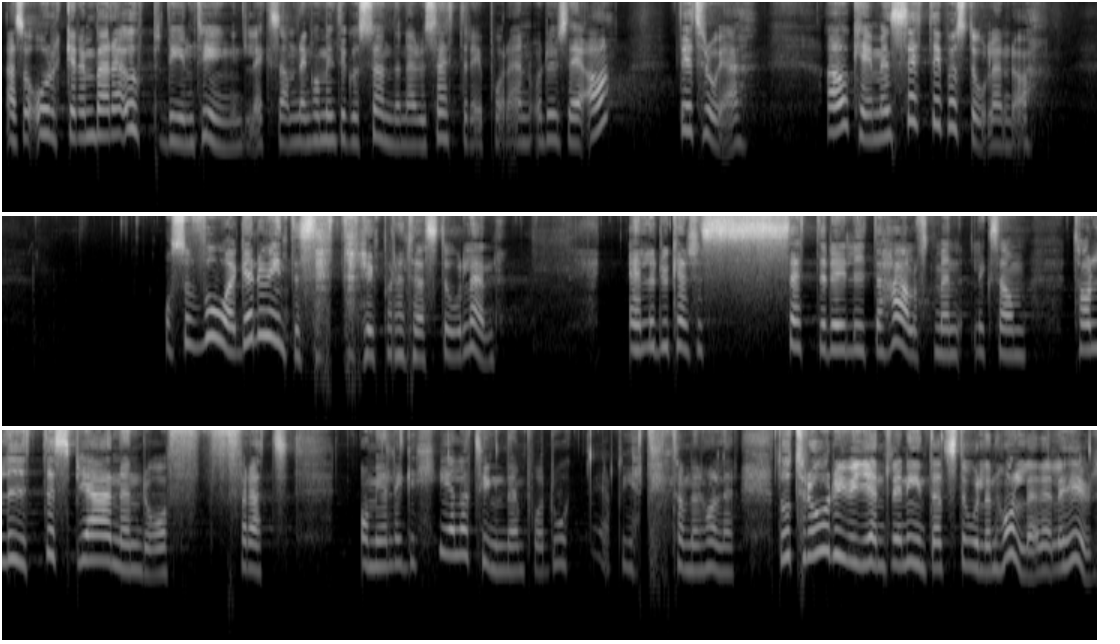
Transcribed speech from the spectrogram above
Alltså orkar den bära upp din tyngd? Liksom? Den kommer inte gå sönder när du sätter dig på den. Och du säger ja, det tror jag. Ja, Okej, okay, men sätt dig på stolen då. Och så vågar du inte sätta dig på den där stolen. Eller du kanske sätter dig lite halvt men liksom tar lite spjärnen då för att om jag lägger hela tyngden på, då, jag vet inte om den håller, då tror du ju egentligen inte att stolen håller, eller hur?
